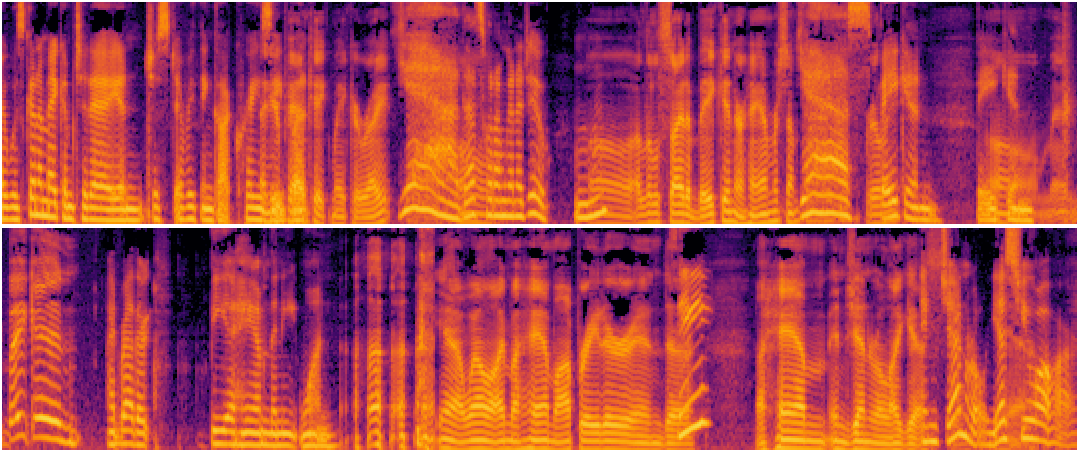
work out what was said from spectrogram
I was going to make them today, and just everything got And crazy. your but pancake maker, right? yeah, that's what I'm going to do. Mhm. Oh, a little side of bacon or ham or something? Yes, Really? bacon, bacon. Oh man, bacon. I'd rather be a ham than eat one. yeah, well, I'm a ham operator and uh, See, a ham in general, I guess. in general, yes, Yeah. you are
